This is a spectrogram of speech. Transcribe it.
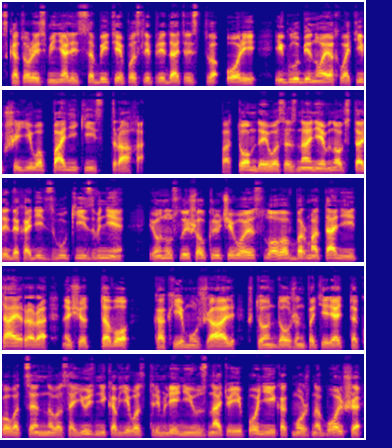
с которой сменялись события после предательства Ори и глубиной охватившей его паники и страха. Потом до его сознания вновь стали доходить звуки извне, и он услышал ключевое слово в бормотании Тайрора насчет того, как ему жаль, что он должен потерять такого ценного союзника в его стремлении узнать о Японии как можно больше,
